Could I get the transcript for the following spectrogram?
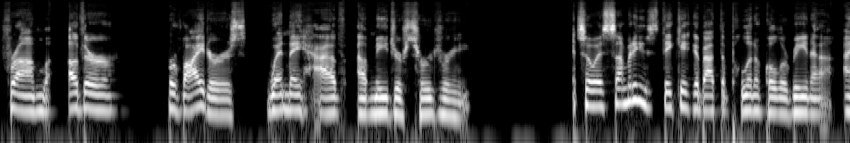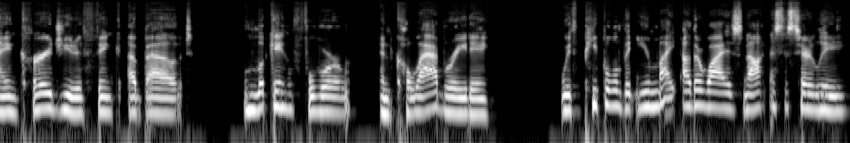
from other providers when they have a major surgery. so, as somebody who's thinking about the political arena, I encourage you to think about looking for and collaborating with people that you might otherwise not necessarily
